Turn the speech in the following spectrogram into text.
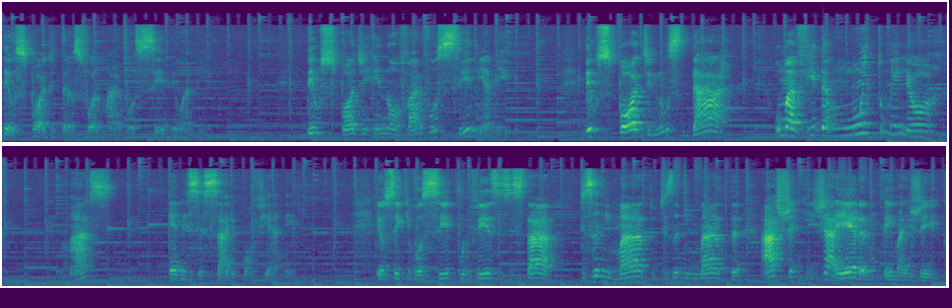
Deus pode transformar você, meu amigo. Deus pode renovar você, minha amiga. Deus pode nos dar uma vida muito melhor, mas é necessário confiar nele. Eu sei que você, por vezes, está desanimado, desanimada, acha que já era, não tem mais jeito.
